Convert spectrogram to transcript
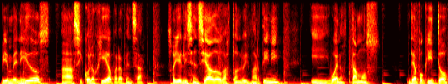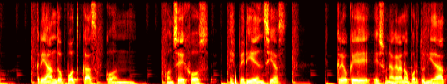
Bienvenidos a Psicología para Pensar. Soy el licenciado Gastón Luis Martini y bueno, estamos de a poquito creando podcast con consejos, experiencias. Creo que es una gran oportunidad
